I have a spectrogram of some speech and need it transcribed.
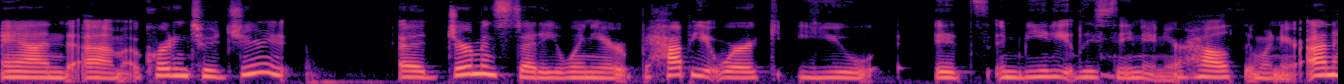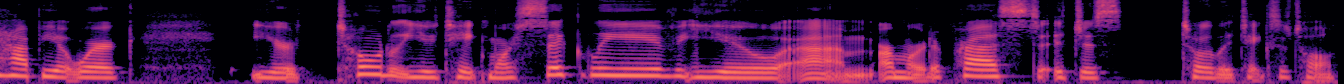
And um, according to a, a German study, when you're happy at work, you it's immediately seen in your health, and when you're unhappy at work, you're totally you take more sick leave, you um, are more depressed. It just totally takes a toll.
